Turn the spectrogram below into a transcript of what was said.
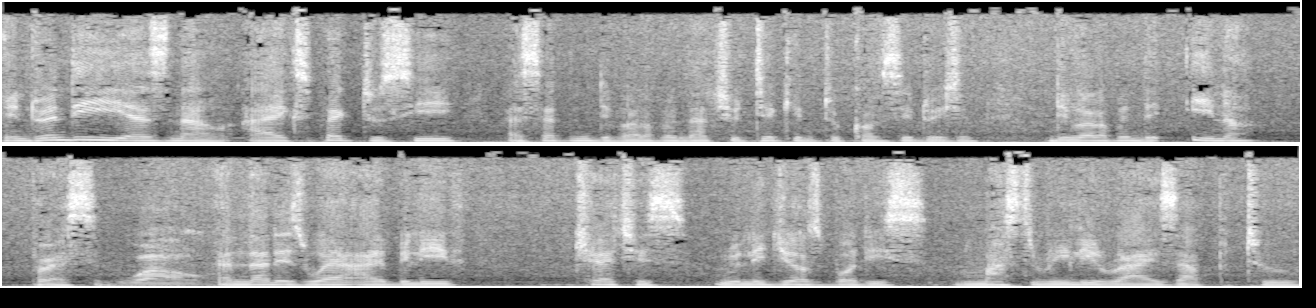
In 20 years now, I expect to see a certain development that should take into consideration developing the inner person. Wow. And that is where I believe churches, religious bodies must really rise up to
